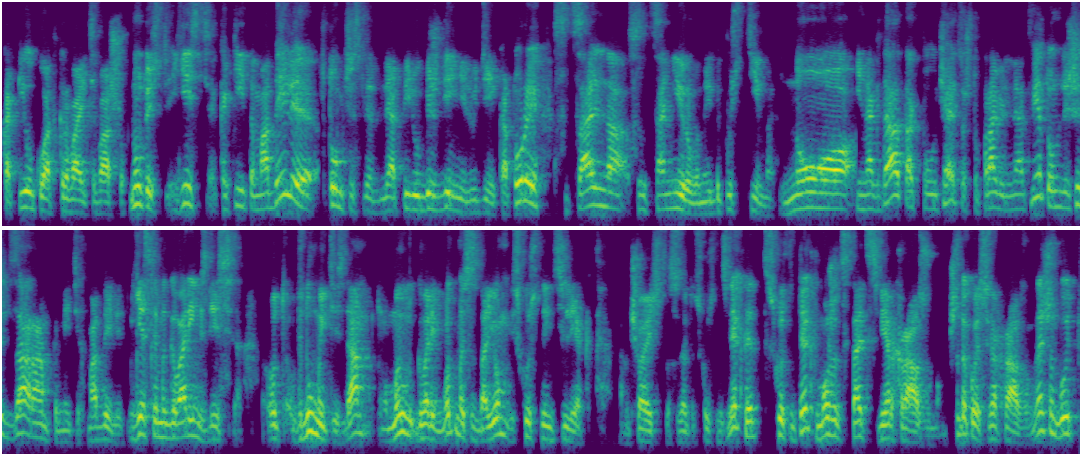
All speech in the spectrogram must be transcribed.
копилку открывайте вашу. Ну, то есть есть какие-то модели, в том числе для переубеждения людей, которые социально санкционированы и допустимы. Но иногда так получается, что правильный ответ, он лежит за рамками этих моделей. Если мы говорим здесь, вот вдумайтесь, да, мы говорим, вот мы создаем искусственный интеллект, там, человечество создает искусственный интеллект, этот искусственный интеллект может стать сверхразумом. Что такое сверхразум? Значит, он будет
